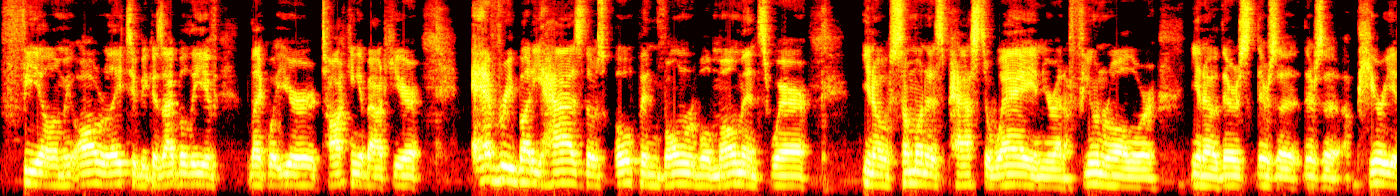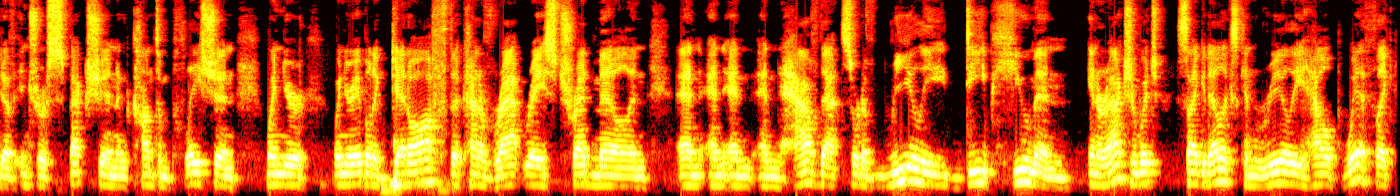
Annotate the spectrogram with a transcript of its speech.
feel and we all relate to because i believe like what you're talking about here everybody has those open vulnerable moments where you know someone has passed away and you're at a funeral or you know there's there's a there's a, a, period of introspection and contemplation when you're when you're able to get off the kind of rat race treadmill and and and and and have that sort of really deep human interaction which psychedelics can really help with. Like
